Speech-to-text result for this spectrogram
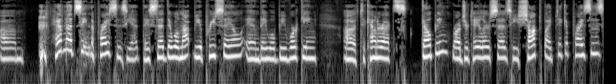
Um, have not seen the prices yet. They said there will not be a pre sale and they will be working uh, to counteract scalping. Roger Taylor says he's shocked by ticket prices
